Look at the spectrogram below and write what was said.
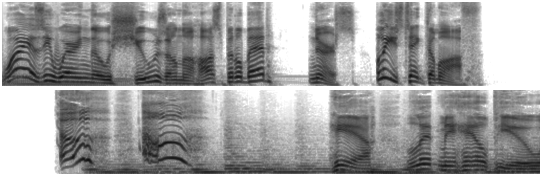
Why is he wearing those shoes on the hospital bed? Nurse, please take them off. Oh, oh. Here, let me help you.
